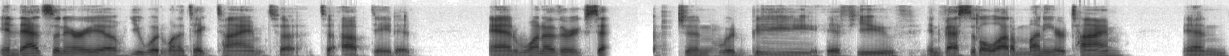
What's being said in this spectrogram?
In that scenario, you would want to take time to to update it. And one other exception would be if you've invested a lot of money or time and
